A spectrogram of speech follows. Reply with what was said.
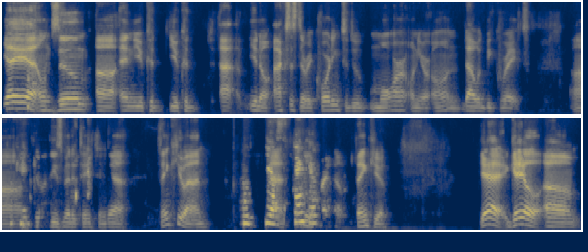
Yeah yeah, yeah on zoom uh, and you could you could uh, you know access the recording to do more on your own. That would be great. Uh, okay. do these meditation yeah. Thank you anne um, yes, yeah, thank you. Right thank you. Yeah, Gail, um,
